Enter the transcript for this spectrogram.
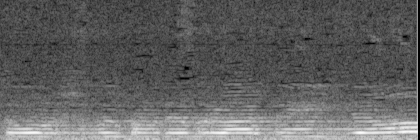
Хто ж ми буде брати яму?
